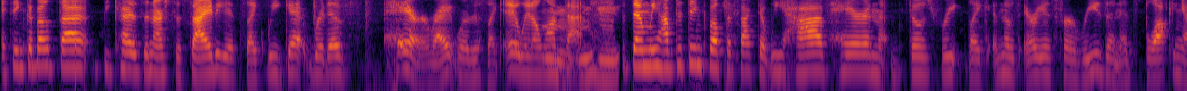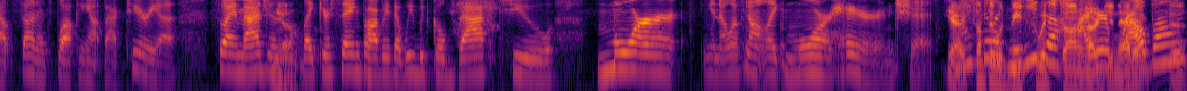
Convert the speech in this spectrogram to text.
I think about that because in our society, it's like we get rid of hair, right? We're just like, oh, we don't want that. Mm-hmm. But then we have to think about the fact that we have hair in that those re- like in those areas for a reason. It's blocking out sun. It's blocking out bacteria. So I imagine, Yeah. like you're saying, Bobby, that we would go back to more, you know, if not like more hair and shit. Yeah, And it's I feel something would be switched on in our brow genetics to- bone,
